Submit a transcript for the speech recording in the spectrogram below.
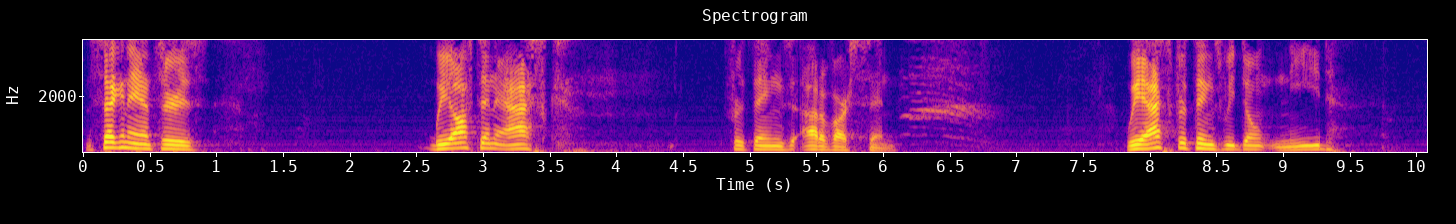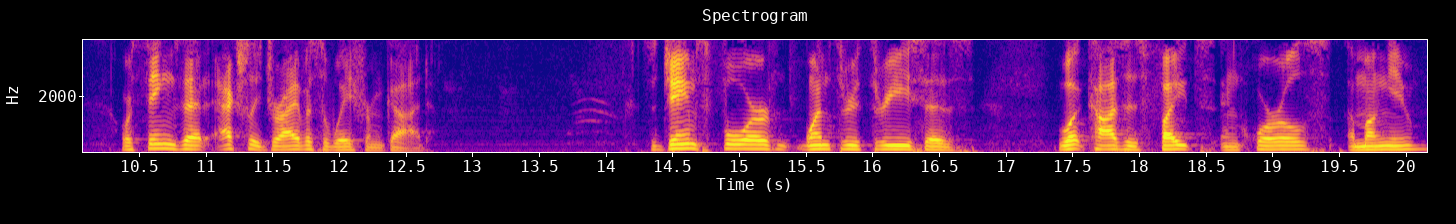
The second answer is we often ask for things out of our sin. We ask for things we don't need or things that actually drive us away from God. So James 4 1 through 3 says, What causes fights and quarrels among you?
